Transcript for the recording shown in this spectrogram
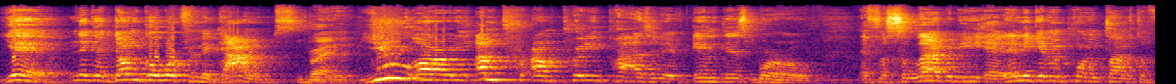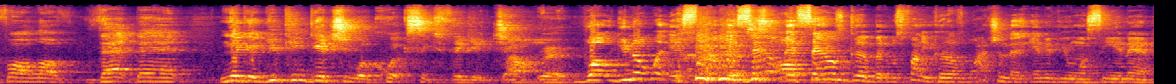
Yeah, nigga, don't go work for McDonald's. Right. You already, I'm, pr- I'm pretty positive in this world. If a celebrity at any given point in time is to fall off that bad, nigga, you can get you a quick six figure job. Right. Well, you know what? It, sounds, it, sounds, it sounds good, but it was funny because I was watching the interview on CNN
